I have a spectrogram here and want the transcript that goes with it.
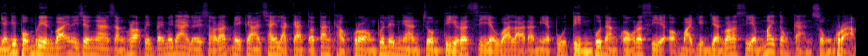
อย่างที่ผมเรียนไว้ในเชิงงานสังเคราะห์เป็นไปไม่ได้เลยสหรัฐอเมริกาใช้หลักการต่อต้านข่าวกรอง เพื่อเล่นงานโจมตีรัสเซียวาลาดาเมียปูติน ผู้นำของรัสเซียออกมายืนยันว่ารัสเซียไม่ต้องการสงคราม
